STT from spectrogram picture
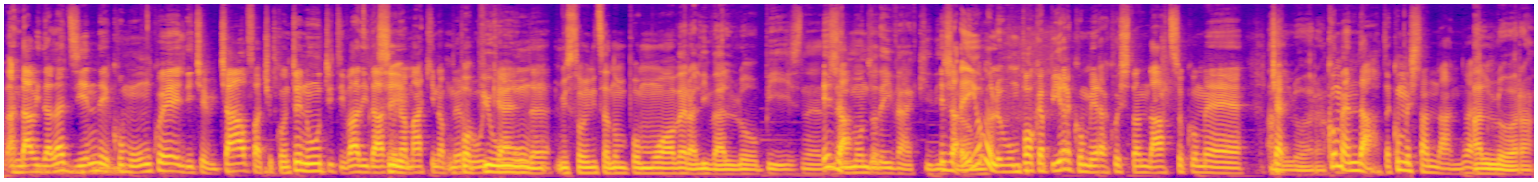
andavi dalle aziende e comunque dicevi ciao faccio contenuti ti va di darmi Sì, una macchina un per po' un più weekend mi sto iniziando un po' a muovere a livello business Esatto. nel mondo dei vecchi diciamo. Esatto, e io volevo un po' capire com'era questo andazzo, come... Cioè, allora com'è andata, come sta andando. eh. allora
